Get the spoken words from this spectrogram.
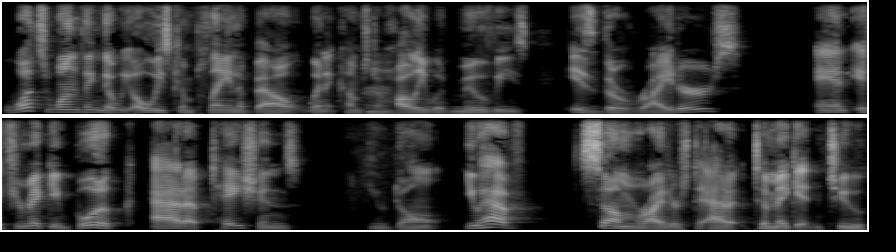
what's one thing that we always complain about when it comes to Mm. Hollywood movies is the writers. And if you're making book adaptations, you don't. You have some writers to add it to make it into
